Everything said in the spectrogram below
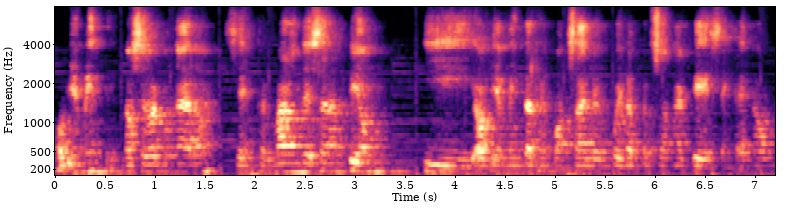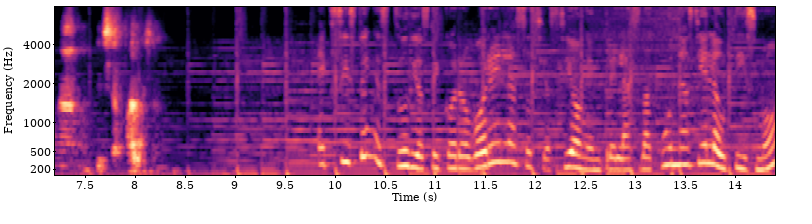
obviamente, no se vacunaron, se enfermaron de sarampión y obviamente el responsable fue la persona que desencadenó una noticia falsa. ¿Existen estudios que corroboren la asociación entre las vacunas y el autismo?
